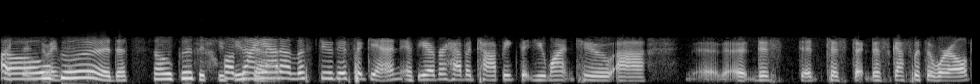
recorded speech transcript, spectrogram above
so good. That's so good that you well, do Diana, that. let's do this again. If you ever have a topic that you want to uh, uh, dis- to, to discuss with the world,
